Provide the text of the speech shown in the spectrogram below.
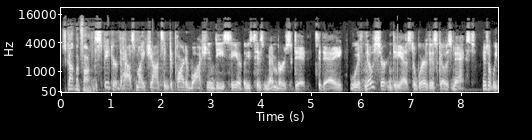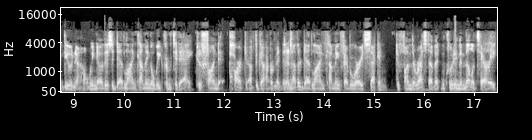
Scott MacFarlane. The Speaker of the House, Mike Johnson, departed Washington, D.C., at least his members did today, with no certainty as to where this goes next. Here's what we do know. We know there's a deadline coming a week from today to fund part of the government, and another deadline coming February 2nd to fund the rest of it, including the military.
